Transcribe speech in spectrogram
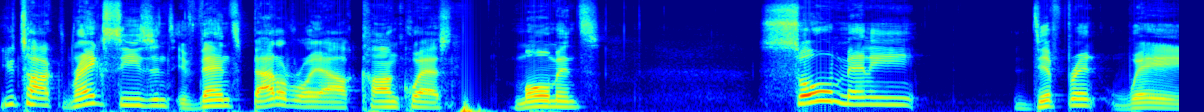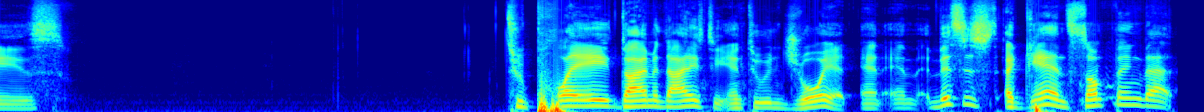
you talk ranked seasons, events, battle royale, conquest, moments. So many different ways to play Diamond Dynasty and to enjoy it. And and this is again something that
